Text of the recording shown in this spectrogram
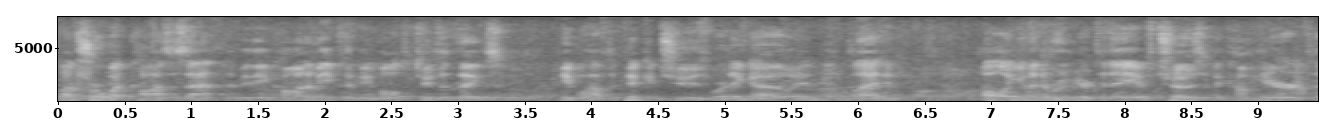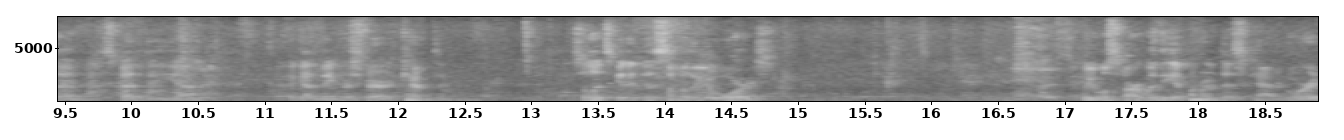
not sure what causes that. Could be the economy, could be multitudes of things. People have to pick and choose where they go, and I'm glad that all you in the room here today have chosen to come here to spend the, uh, the Gunmakers Fair at Kempton. So let's get into some of the awards. We will start with the apprentice category.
